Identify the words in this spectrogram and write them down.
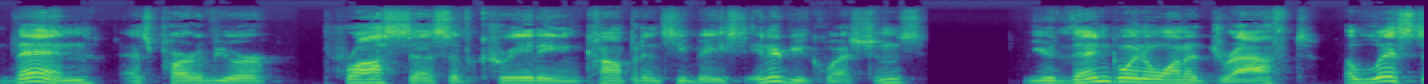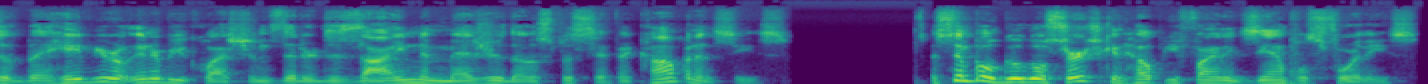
Then, as part of your process of creating competency based interview questions, you're then going to want to draft a list of behavioral interview questions that are designed to measure those specific competencies. A simple Google search can help you find examples for these.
